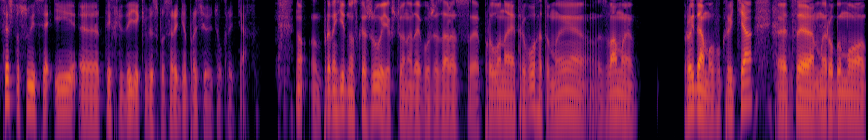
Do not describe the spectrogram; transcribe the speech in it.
це стосується і е, тих людей, які безпосередньо працюють в укриттях. Ну, принагідно скажу, якщо, не дай Боже, зараз е, пролунає тривога, то ми з вами. Пройдемо в укриття. Е, Це ми робимо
